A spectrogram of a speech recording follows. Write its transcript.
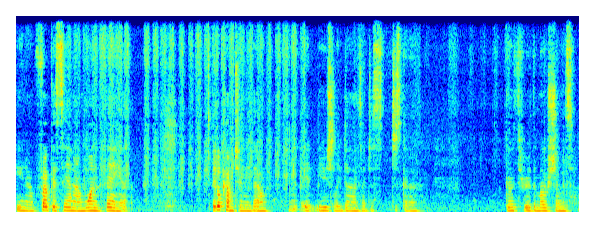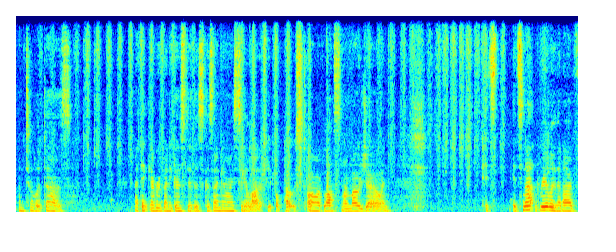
you know, focus in on one thing. It, it'll come to me, though. It, it usually does. I just, just gotta go through the motions until it does. I think everybody goes through this because I know I see a lot of people post, oh, I've lost my mojo, and it's it's not really that I've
